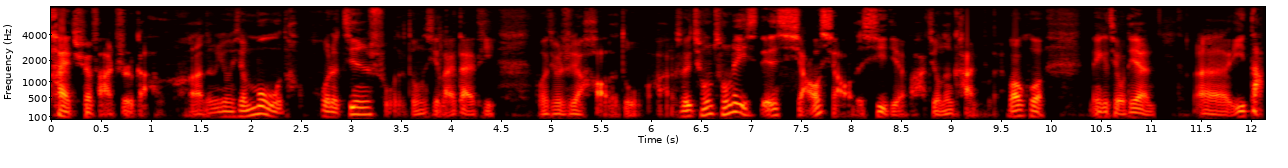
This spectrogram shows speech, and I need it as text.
太缺乏质感了啊，那么用一些木头。或者金属的东西来代替，我觉得是要好得多啊。所以从从这些小小的细节吧，就能看出来。包括那个酒店，呃，一大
